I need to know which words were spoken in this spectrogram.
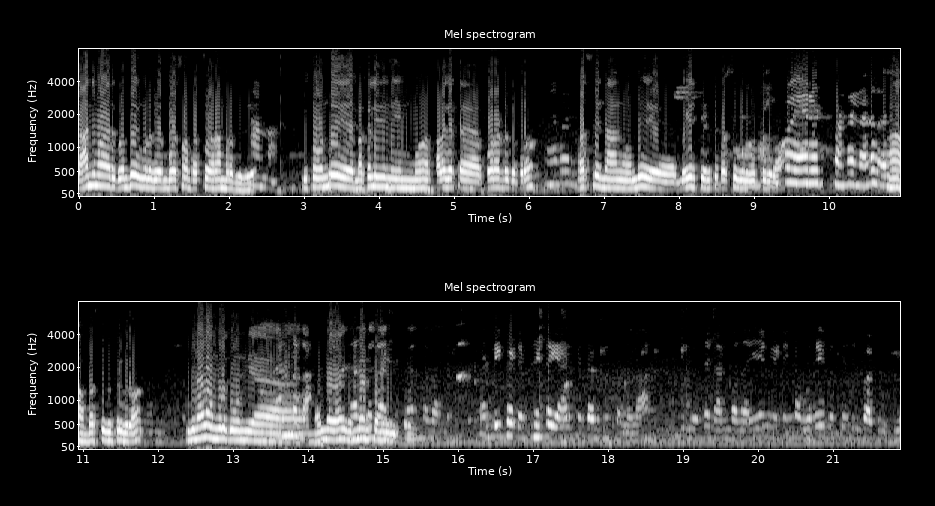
காந்தி மாநகருக்கு வந்து உங்களுக்கு ரொம்ப வருஷம் பஸ் வராம இருந்தது. ஆமா. இப்போ வந்து மக்கள் நீதி மையம் பலகட்ட போராட்டத்துக்கு அப்புறம் பஸ் நாங்க வந்து முயற்சி எடுத்து பஸ் உங்களுக்கு விட்டுருக்குறோம். இப்போ ஏற்பாடு பண்றதுனால வருது. ஆ பஸ் விட்டுருக்குறோம். இதனால உங்களுக்கு ஒண்ணு நன்மைதான். என்னன்னு சொல்லுங்க. நன்மைதான். கண்டிப்பா டெஃபினட்டா யார் கேட்டாலுமே சொல்லலாம். இது வந்து நன்மை தான் ஏன்னு கேட்டிங்கன்னா ஒரே பஸ் எதிர்பார்க்கறதுக்கு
